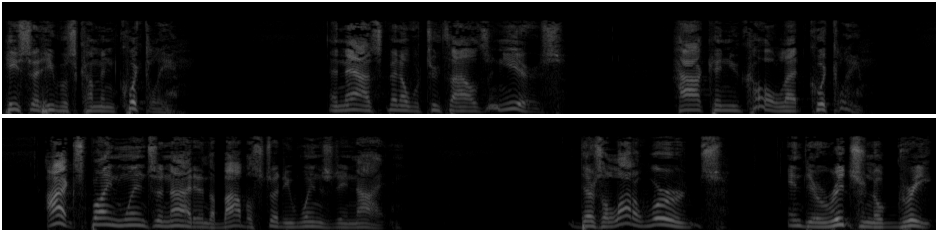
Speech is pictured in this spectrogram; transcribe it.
he said he was coming quickly. And now it's been over 2,000 years. How can you call that quickly? I explained Wednesday night in the Bible study Wednesday night. There's a lot of words in the original Greek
